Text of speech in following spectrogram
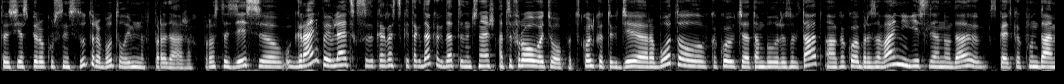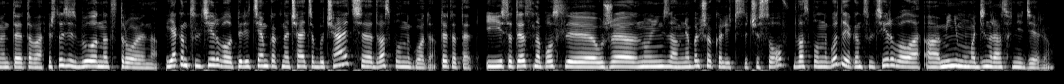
То есть я с первого курса института работала именно в продажах. Просто здесь э, грань появляется как раз-таки тогда, когда ты начинаешь оцифровывать опыт. Сколько ты где работал, какой у тебя там был результат, а какое образование, если оно, да, сказать, как фундамент этого, и что здесь было надстроено. Я консультировала перед тем, как начать обучать, э, два с половиной года, тет-а-тет. И, соответственно, после уже, ну, не знаю, у меня большое количество часов. Два с половиной года я консультировала а, минимум один раз в неделю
